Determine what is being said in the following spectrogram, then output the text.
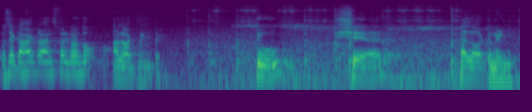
उसे कहाँ ट्रांसफ़र कर दो? अलॉटमेंट पे। टू शेयर अलॉटमेंट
